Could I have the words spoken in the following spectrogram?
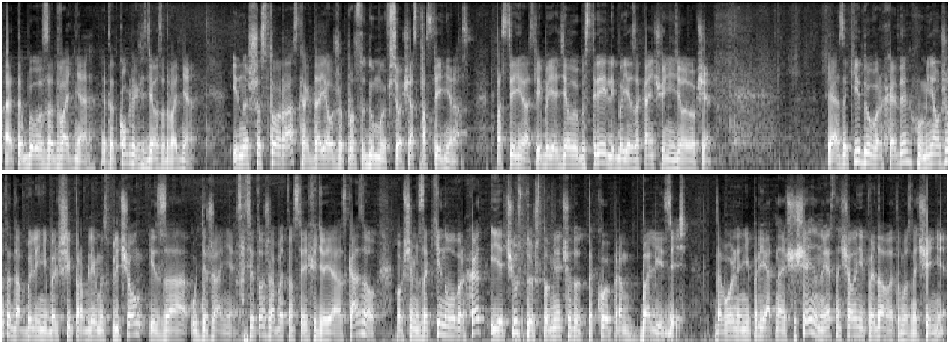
Это было за два дня. Этот комплекс я делал за два дня. И на шестой раз, когда я уже просто думаю, все, сейчас последний раз. Последний раз. Либо я делаю быстрее, либо я заканчиваю и не делаю вообще. Я закидываю оверхеды. У меня уже тогда были небольшие проблемы с плечом из-за удержания. Кстати, тоже об этом в своих видео я рассказывал. В общем, закинул оверхед, и я чувствую, что у меня что-то такое прям болит здесь. Довольно неприятное ощущение, но я сначала не придал этому значения.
